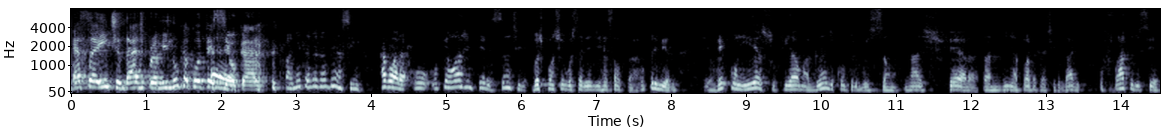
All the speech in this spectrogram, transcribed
Essa entidade para mim nunca aconteceu, É. cara. Para mim também não é bem assim. Agora, o, o que eu acho interessante, dois pontos que eu gostaria de ressaltar. O primeiro, eu reconheço que há uma grande contribuição na esfera da minha própria criatividade, o fato de ser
